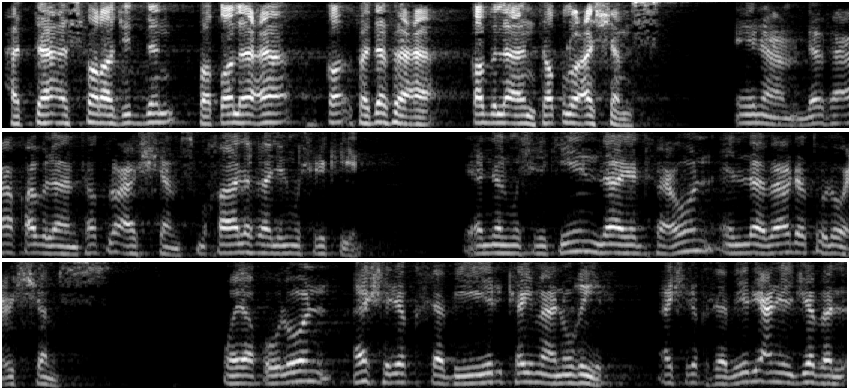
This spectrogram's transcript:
حتى أسفر جدا فطلع فدفع قبل أن تطلع الشمس. إي نعم دفع قبل أن تطلع الشمس مخالفة للمشركين لأن المشركين لا يدفعون إلا بعد طلوع الشمس ويقولون أشرق ثبير كيما نغير. أشرق ثبير يعني الجبل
